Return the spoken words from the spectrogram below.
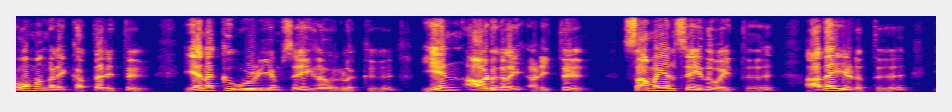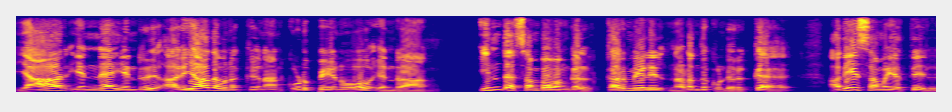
ரோமங்களை கத்தரித்து எனக்கு ஊழியம் செய்கிறவர்களுக்கு என் ஆடுகளை அடித்து சமையல் செய்து வைத்து அதை எடுத்து யார் என்ன என்று அறியாதவனுக்கு நான் கொடுப்பேனோ என்றான். இந்த சம்பவங்கள் கர்மேலில் நடந்து கொண்டிருக்க அதே சமயத்தில்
